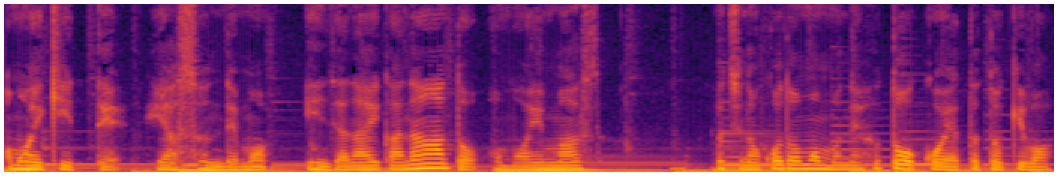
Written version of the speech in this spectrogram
思い切って休んでもいいんじゃないかなと思います。うちの子供もね不登校やった時は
